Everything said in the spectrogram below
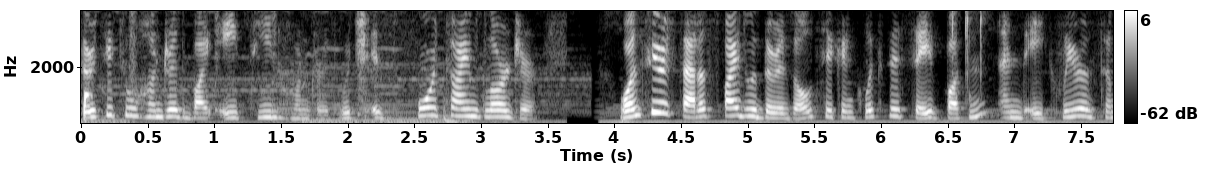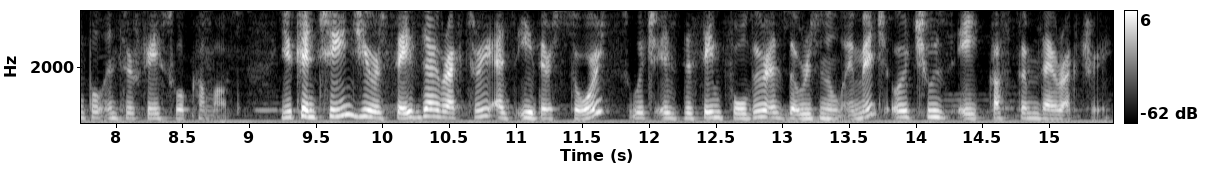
3200 by 1800, which is four times larger. Once you're satisfied with the results, you can click the Save button and a clear and simple interface will come up. You can change your save directory as either source, which is the same folder as the original image, or choose a custom directory.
